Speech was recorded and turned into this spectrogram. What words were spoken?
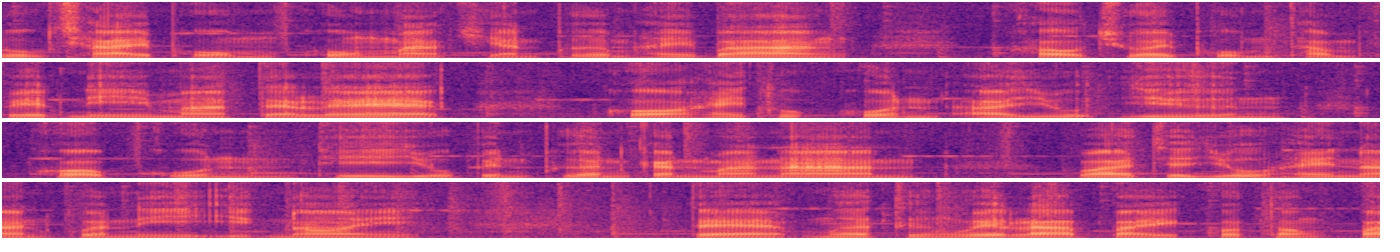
ลูกชายผมคงมาเขียนเพิ่มให้บ้าง เขาช่วยผมทำเฟซนี้มาแต่แรก ขอให้ทุกคนอายุยืน ขอบคุณที่อยู่เป็นเพื่อนกันมานาน ว่าจะอยู่ให้นานกว่านี้อีกหน่อย แต่เมื่อถึงเวลาไปก็ต้องไป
